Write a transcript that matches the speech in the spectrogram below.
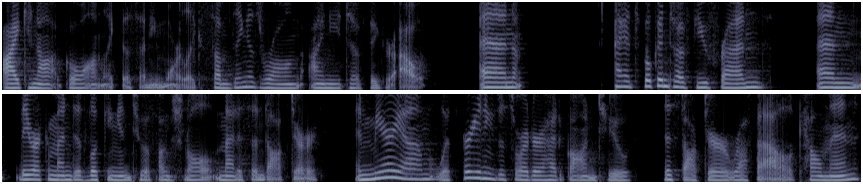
I cannot go on like this anymore. Like, something is wrong. I need to figure out. And I had spoken to a few friends and they recommended looking into a functional medicine doctor. And Miriam, with her eating disorder, had gone to this doctor, Raphael Kellman,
